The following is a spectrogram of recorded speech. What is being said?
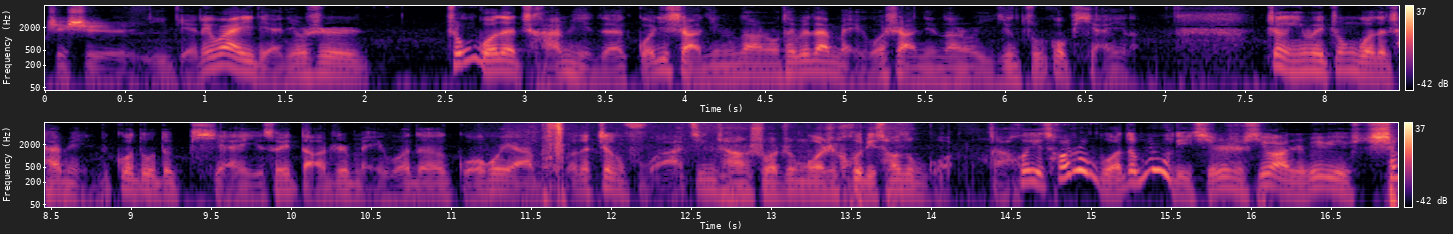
这是一点，另外一点就是，中国的产品在国际市场竞争当中，特别在美国市场竞争当中，已经足够便宜了。正因为中国的产品过度的便宜，所以导致美国的国会啊、美国的政府啊，经常说中国是汇率操纵国啊。汇率操纵国的目的其实是希望人民币升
